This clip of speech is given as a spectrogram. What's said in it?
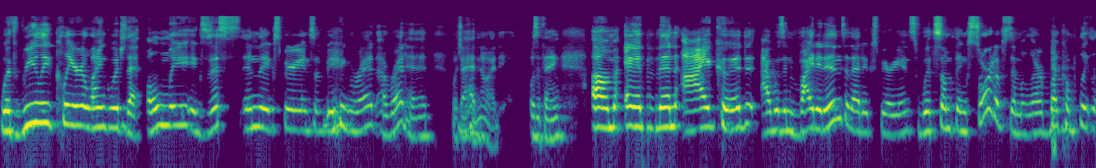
with really clear language that only exists in the experience of being red a redhead which i had no idea was a thing. Um and then i could i was invited into that experience with something sort of similar but completely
